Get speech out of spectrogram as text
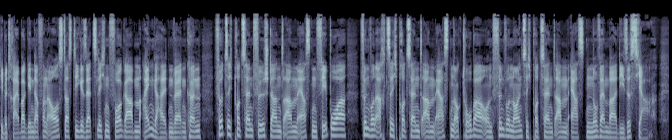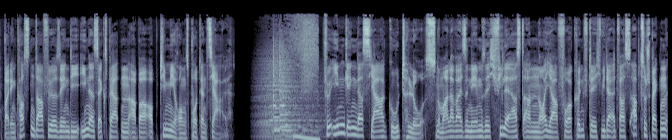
Die Betreiber gehen davon aus, dass die gesetzlichen Vorgaben eingehalten werden können. 40 Prozent Füllstand am 1. Februar, 85 Prozent am 1. Oktober und 95 Prozent am 1. November dieses Jahr. Bei den Kosten dafür sehen die Ines-Experten aber Optimierungspotenzial. Für ihn ging das Jahr gut los. Normalerweise nehmen sich viele erst an Neujahr vor, künftig wieder etwas abzuspecken.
